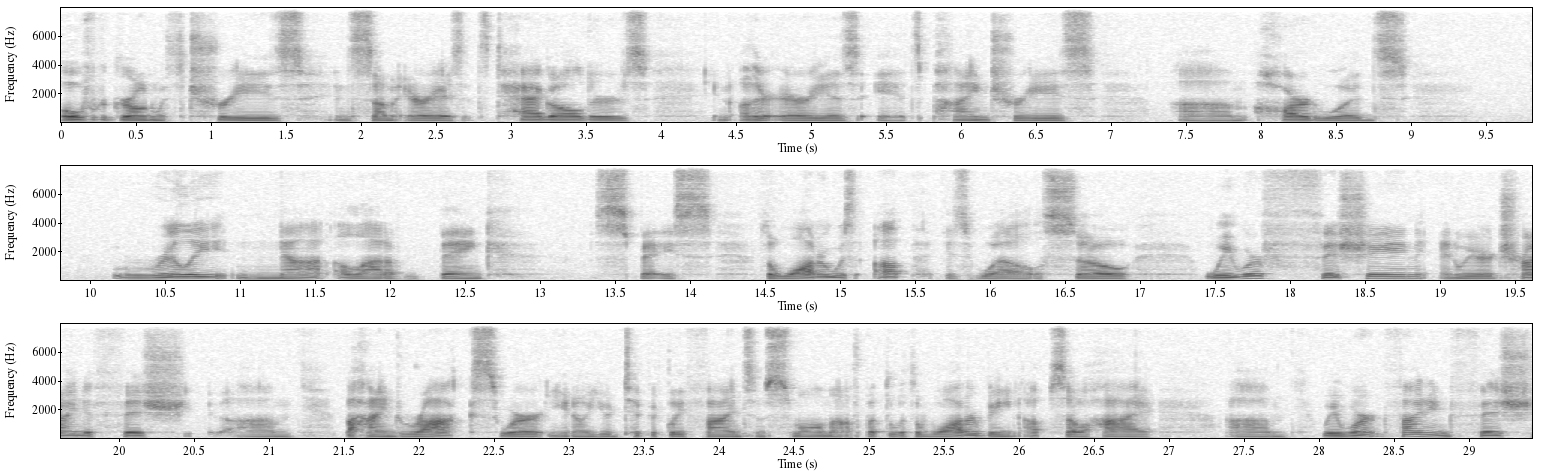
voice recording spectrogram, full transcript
overgrown with trees. In some areas, it's tag alders. In other areas, it's pine trees, um, hardwoods. Really, not a lot of bank space. The water was up as well, so we were fishing and we were trying to fish um, behind rocks where you know you'd typically find some smallmouth but with the water being up so high um, we weren't finding fish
